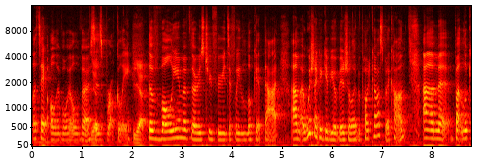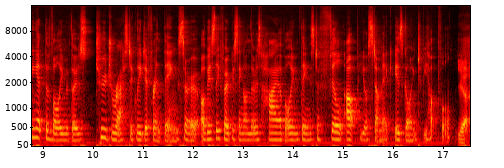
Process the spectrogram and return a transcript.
let's say olive oil versus Yep. broccoli. Yeah. The volume of those two foods, if we look at that, um, I wish I could give you a visual over podcast, but I can't. Um, but looking at the volume of those two drastically different things, so obviously focusing on those higher volume things to fill up your stomach is going to be helpful. Yeah.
